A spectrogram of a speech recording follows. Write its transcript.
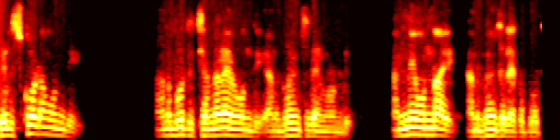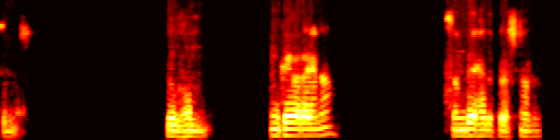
తెలుసుకోవడం ఉంది. అనుభూతి చెందడం ఉంది అనుభవించడం ఉంది. అన్నీ ఉన్నాయి అనుభవించలేకపోతున్నా. శుభం. ఇంకెవరైనా సందేహాలు ప్రశ్నలు?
